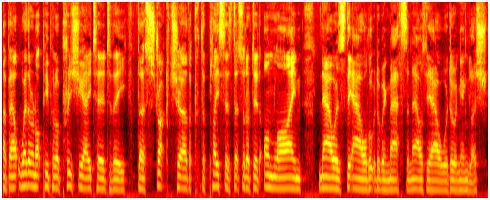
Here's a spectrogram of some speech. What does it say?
about whether or not people appreciated the the structure, the, the places that sort of did online. Now is the hour that we're doing maths, and now is the hour we're doing English.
